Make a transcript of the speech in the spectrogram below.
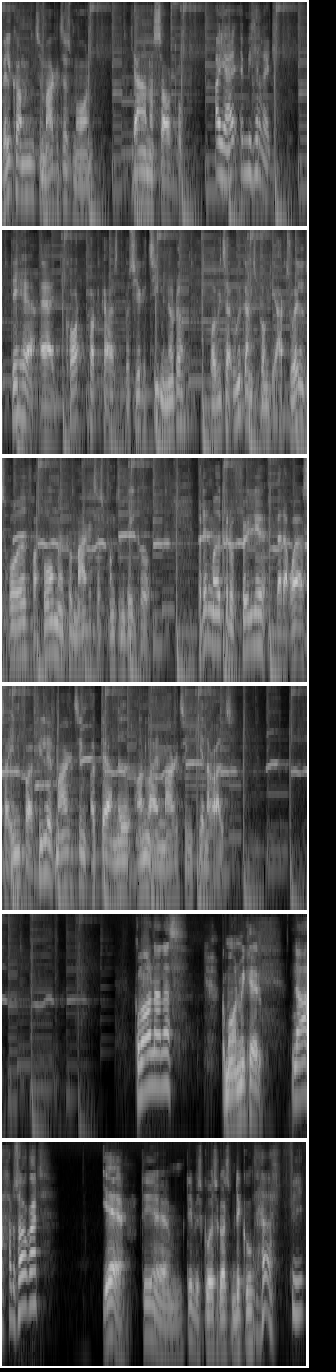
Velkommen til Marketers Morgen. Jeg er Anders Sautrup. Og jeg er Michael Rik. Det her er et kort podcast på cirka 10 minutter, hvor vi tager udgangspunkt i aktuelle tråde fra forumet på marketers.dk. På den måde kan du følge, hvad der rører sig inden for affiliate marketing og dermed online marketing generelt. Godmorgen, Anders. Godmorgen Michael. Nå, har du så godt? Ja, yeah, det, øh, det er vi sgu så godt som det kunne. Ja, fint.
